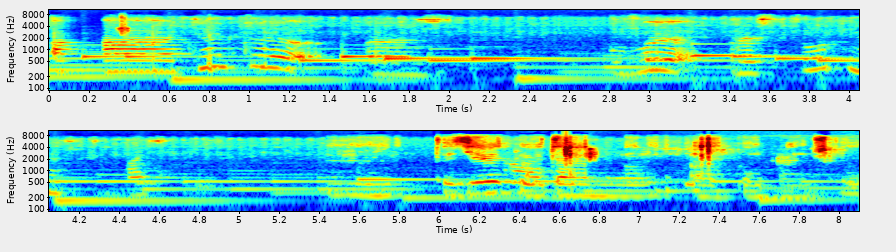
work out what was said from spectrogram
А, а тільки е, в присутності батьків. Тоді відповідаємо а, помаранчево.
